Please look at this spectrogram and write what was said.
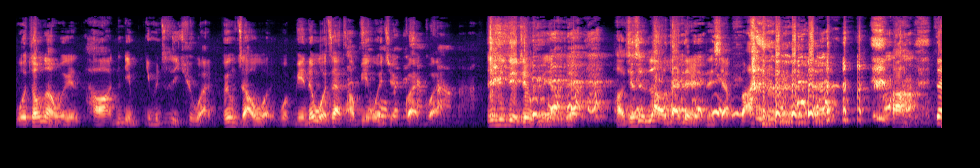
我通常我会好啊，那你你们自己去玩，不用找我，我免得我在旁边，我也觉得怪怪。嘛。对对对，就我们讲对，好，就是落单的人的想法。好，那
